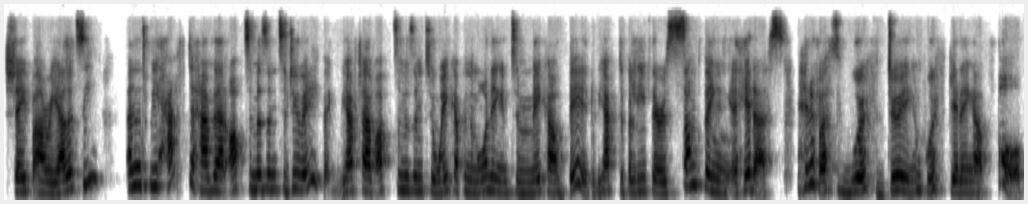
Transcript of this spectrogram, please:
shape our reality. And we have to have that optimism to do anything. We have to have optimism to wake up in the morning and to make our bed. We have to believe there is something ahead us, ahead of us worth doing and worth getting up for.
